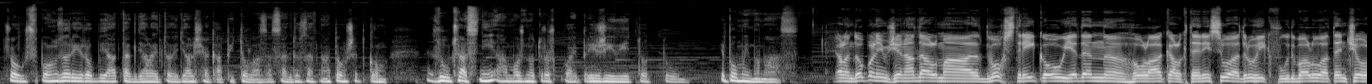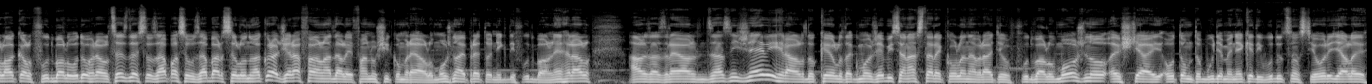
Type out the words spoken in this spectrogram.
Čo už sponzory robia a tak ďalej, to je ďalšia kapitola zasa, kto sa na tom všetkom zúčastní a možno trošku aj priživí, to tu je pomimo nás. Ja len doplním, že Nadal má dvoch stríkov, jeden ho lákal k tenisu a druhý k futbalu a ten, čo ho lákal k futbalu, odohral cez 200 zápasov za Barcelonu. Akorát, že Rafael Nadal je fanúšikom Realu. Možno aj preto nikdy futbal nehral, ale zase Real zase nič nevyhral do Kejlu, tak možno by sa na staré kolena vrátil k futbalu. Možno ešte aj o tomto budeme niekedy v budúcnosti hovoriť, ale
